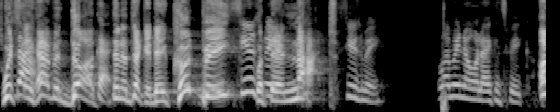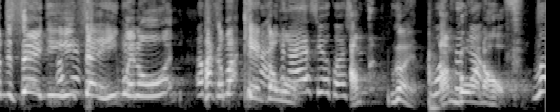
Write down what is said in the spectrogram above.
which Stop. they haven't done okay. in a decade. They could be, Excuse but me. they're not. Excuse me. Let me know when I can speak. I'm just saying, he he Okay. said he went on. How come I can't Can go Can on? I ask you a question? I'm- Go ahead. What's I'm the going no- off. Look,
